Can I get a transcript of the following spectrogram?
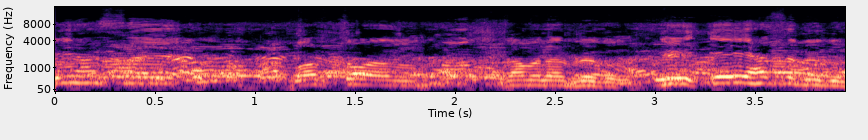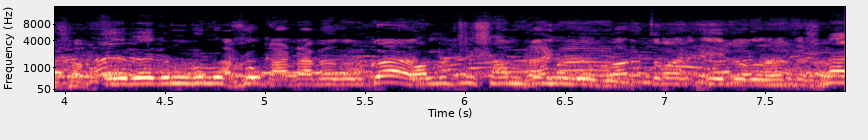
এই হচ্ছে বর্তমান জামানার বেগুন। এই এই হচ্ছে বেগুন সব। এই বেগুনগুলো খুব কাটা বেগুন কোয়ালিটি সম্পূর্ণ বেগুন। বর্তমান এই বেগুন হচ্ছে না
